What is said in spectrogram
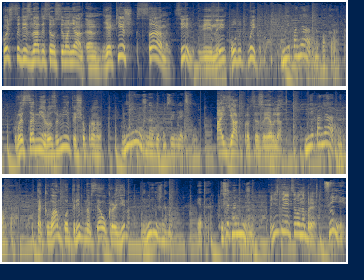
Хочеться дізнатися у Сімонян, е, ем, які ж саме цілі війни будуть виконані. Непонятно пока. Ви самі розумієте, що програли? Не нужно об этом заявлять вслух. А як про це заявляти? Непонятно пока. Так вам потрібна вся Україна? Не нужно же нам это. Это. То есть это нам нужно. Мені здається, вона бреше. Цели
